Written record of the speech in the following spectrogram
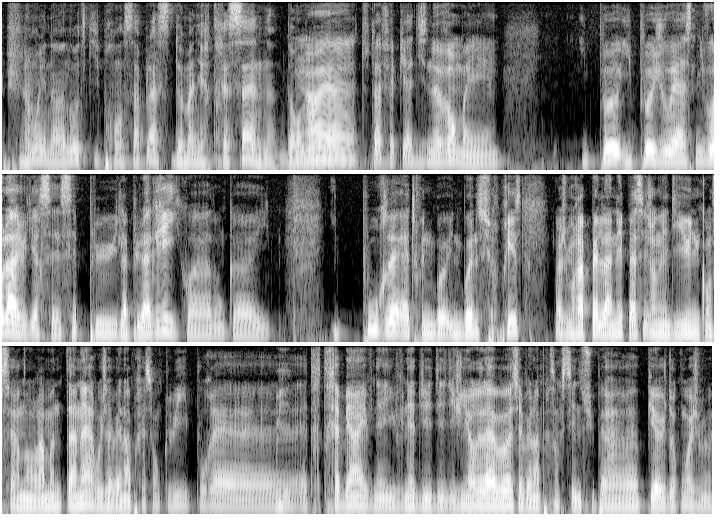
Et puis finalement, il y en a un autre qui prend sa place de manière très saine. Dans ouais, le... ouais, tout à fait. Puis à 19 ans, mais il peut, il peut jouer à ce niveau-là. Je veux dire, c'est plus, il a plus la grille, quoi. Donc, euh, il, il, pourrait être une, bo une, bonne surprise. Moi, je me rappelle l'année passée, j'en ai dit une concernant Ramon Tanner, où j'avais l'impression que lui, il pourrait oui. être très bien. Il venait, il venait du, des, juniors de Davos. J'avais l'impression que c'était une super euh, pioche. Donc, moi, je me,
